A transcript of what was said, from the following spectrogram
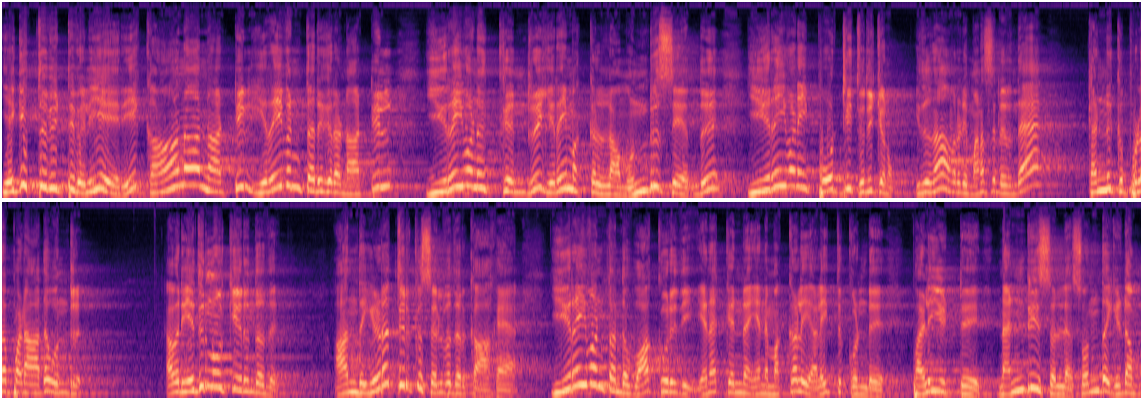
எகிப்து விட்டு வெளியேறி கானா நாட்டில் இறைவன் தருகிற நாட்டில் இறைவனுக்கென்று இறைமக்கள் எல்லாம் ஒன்று சேர்ந்து இறைவனை போற்றி துதிக்கணும். இதுதான் அவருடைய மனசில் இருந்த கண்ணுக்கு புலப்படாத ஒன்று. அவர் எதிர்நோக்கி இருந்தது. அந்த இடத்திற்கு செல்வதற்காக இறைவன் தந்த வாக்குறுதி எனக்கென்ன என் மக்களை அழைத்து கொண்டு பழியிட்டு நன்றி சொல்ல சொந்த இடம்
